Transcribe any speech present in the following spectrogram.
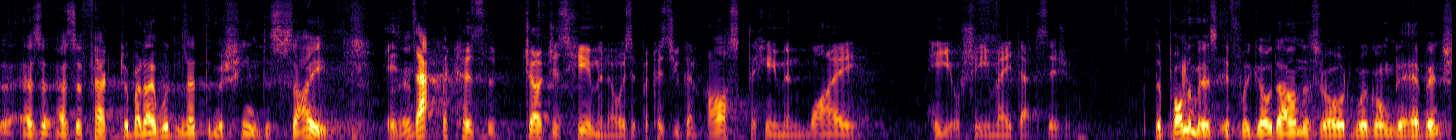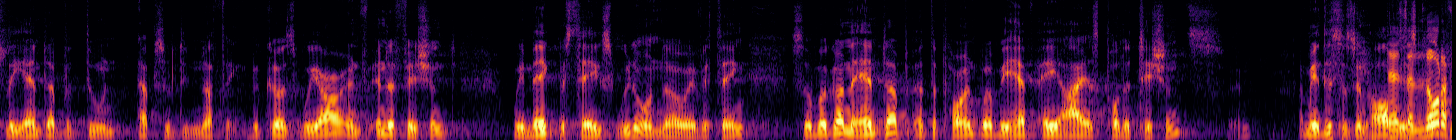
uh, as a, as a factor, but I wouldn't let the machine decide. Is right? that because the judge is human, or is it because you can ask the human why he or she made that decision. The problem is, if we go down this road, we're going to eventually end up with doing absolutely nothing because we are inefficient, we make mistakes, we don't know everything. So we're going to end up at the point where we have AI as politicians. I mean, this is an obvious There's a lot of,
